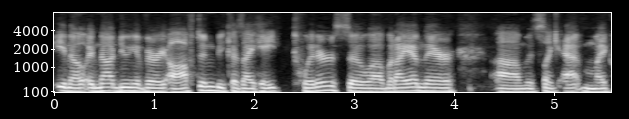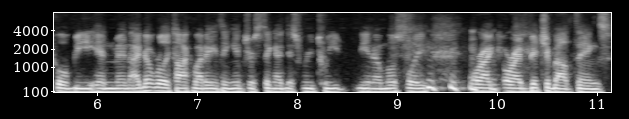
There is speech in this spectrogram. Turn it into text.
you know, and not doing it very often because I hate Twitter. So, uh, but I am there um, it's like at Michael B. Hinman. I don't really talk about anything interesting. I just retweet, you know, mostly, or I or I bitch about things.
